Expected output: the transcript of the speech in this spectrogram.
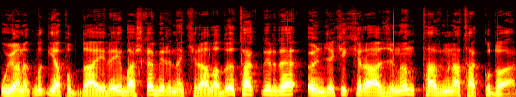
uyanıklık yapıp daireyi başka birine kiraladığı takdirde önceki kiracının tazminat hakkı doğar.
